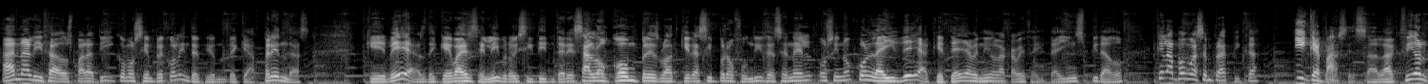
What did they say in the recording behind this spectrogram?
analizados para ti, como siempre, con la intención de que aprendas, que veas de qué va ese libro y si te interesa lo compres, lo adquieras y profundices en él, o si no, con la idea que te haya venido a la cabeza y te haya inspirado, que la pongas en práctica y que pases a la acción.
